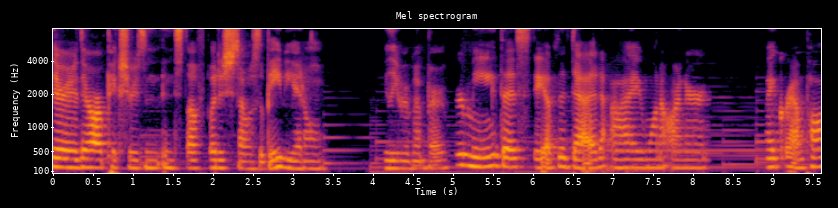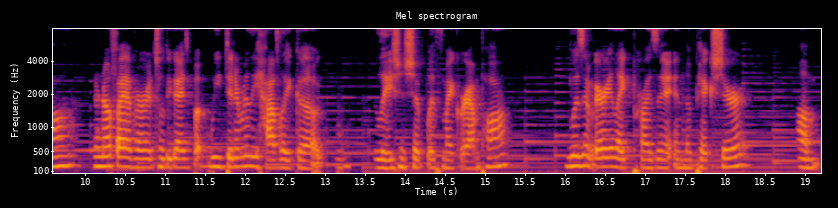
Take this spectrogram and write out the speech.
there, there are pictures and, and stuff, but it's just I was a baby. I don't really remember. For me, this Day of the Dead, I want to honor my grandpa. I don't know if I ever told you guys, but we didn't really have like a relationship with my grandpa. He wasn't very like present in the picture um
